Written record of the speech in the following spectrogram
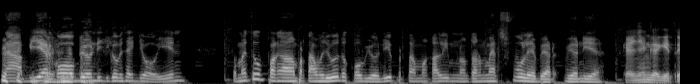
Nah, biar Ko Biondi juga bisa join. Kemarin tuh pengalaman pertama juga untuk Ko Biondi pertama kali menonton match full ya biar Biondi ya. Kayaknya nggak gitu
